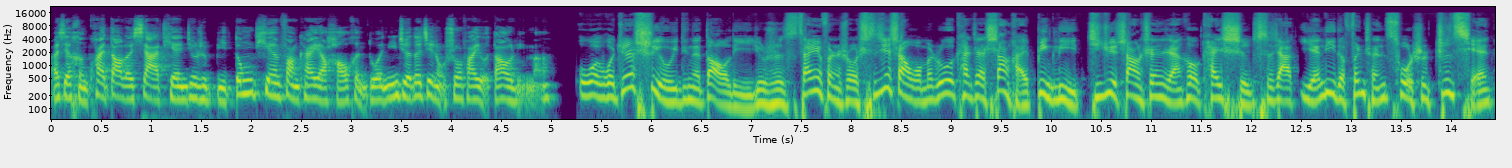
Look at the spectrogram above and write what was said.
而且很快到了夏天，就是比冬天放开要好很多。您觉得这种说法有道理吗？我我觉得是有一定的道理，就是三月份的时候，实际上我们如果看在上海病例急剧上升，然后开始施加严厉的分层措施之前，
